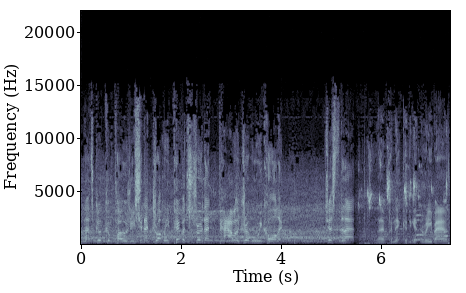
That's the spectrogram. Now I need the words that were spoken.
And that's good composure. You see that drop when he pivots through that power dribble, we call it. Just allowed, allowed Ponitka to get the rebound.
